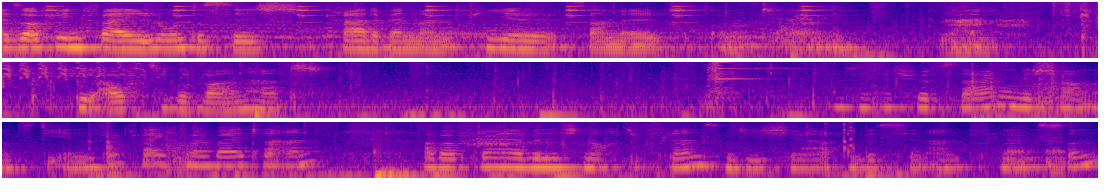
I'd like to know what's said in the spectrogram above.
also auf jeden Fall lohnt es sich, gerade wenn man viel sammelt und ähm, viel aufzubewahren hat. Also ich würde sagen, wir schauen uns die Insel gleich mal weiter an. Aber vorher will ich noch die Pflanzen, die ich hier habe, ein bisschen anpflanzen.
